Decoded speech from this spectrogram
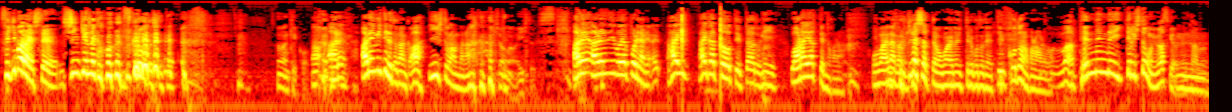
咳払いして、真剣な顔で作ろうとしてて。そんなん結構。あ、あれ、あれ見てるとなんか、あ、いい人なんだな。長野はいい人です。あれ、あれはやっぱり何えはい、はいカットって言った後に、笑い合ってんのかなお前なんか吹き出しちゃったよ、お前の言ってることで。っていうことなのかな、あれは。まあ、天然で言ってる人もいますけどね、多分。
